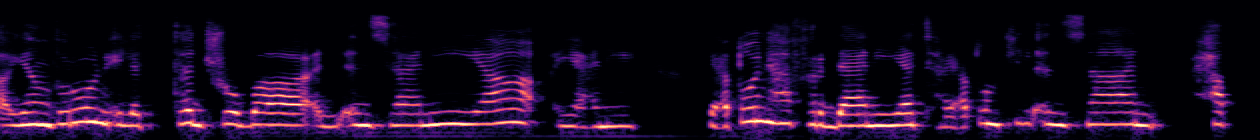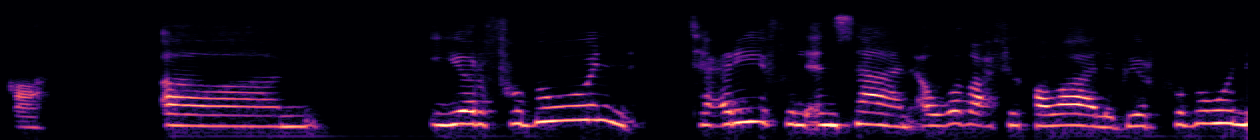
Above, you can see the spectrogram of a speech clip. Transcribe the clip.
آه ينظرون إلى التجربة الإنسانية يعني يعطونها فردانيتها يعطون كل إنسان حقه يرفضون تعريف الإنسان أو وضع في قوالب يرفضون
